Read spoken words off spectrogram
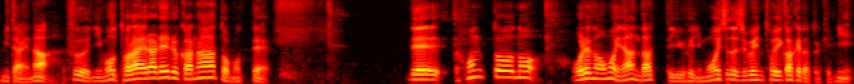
みたいな風にも捉えられるかなと思って、で、本当の俺の思いなんだっていうふうにもう一度自分に問いかけたときに、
